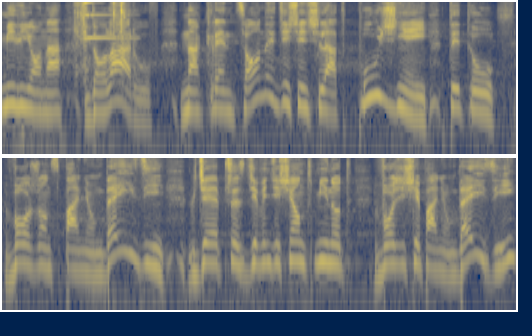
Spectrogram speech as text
miliona dolarów. Nakręcony 10 lat później tytuł Wożąc panią Daisy, gdzie przez 90 minut wozi się panią Daisy,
